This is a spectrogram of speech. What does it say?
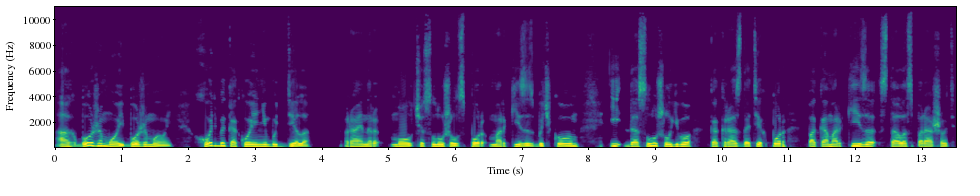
«Ах, боже мой, боже мой, хоть бы какое-нибудь дело». Райнер молча слушал спор маркиза с Бычковым и дослушал его как раз до тех пор, пока маркиза стала спрашивать,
